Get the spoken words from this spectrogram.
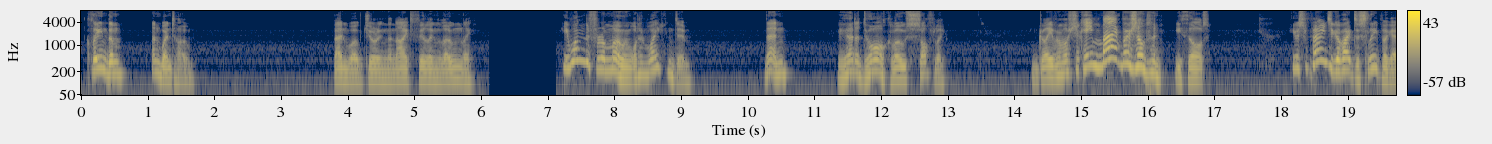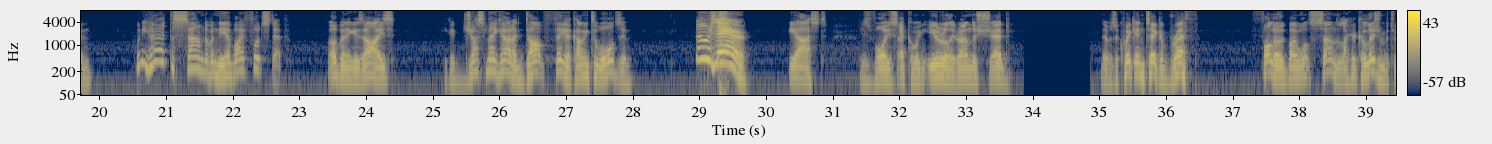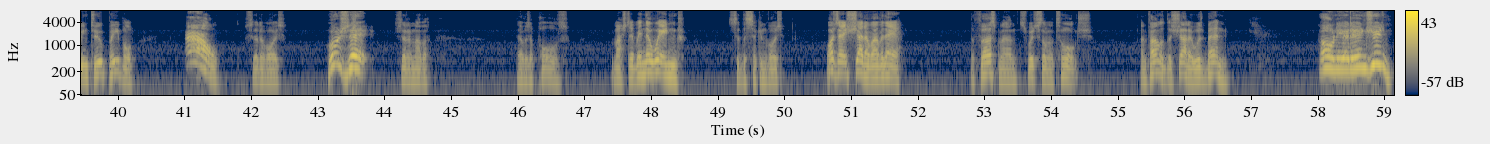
cleaned them, and went home. Ben woke during the night feeling lonely. He wondered for a moment what had wakened him. Then he heard a door close softly. Driver must have came back for something, he thought. He was preparing to go back to sleep again when he heard the sound of a nearby footstep. Opening his eyes, he could just make out a dark figure coming towards him. Who's there? he asked, his voice echoing eerily round the shed. There was a quick intake of breath, followed by what sounded like a collision between two people. Ow! said a voice. Who's that? said another. There was a pause. Must have been the wind, said the second voice. What's that shadow over there? The first man switched on a torch and found that the shadow was Ben. Only an engine?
